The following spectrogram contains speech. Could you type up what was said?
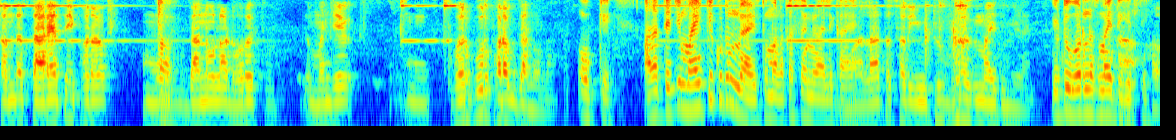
समजा चाऱ्यातही फरक मग जाणवला ढोरत म्हणजे म, भरपूर फरक जाणवला. ओके. आता त्याची माहिती कुठून मिळाली? तुम्हाला कसं मिळाली काय? मला तर सर युट्यूबवरच माहिती मिळाली. युट्यूबवरूनच माहिती घेतली? हो.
